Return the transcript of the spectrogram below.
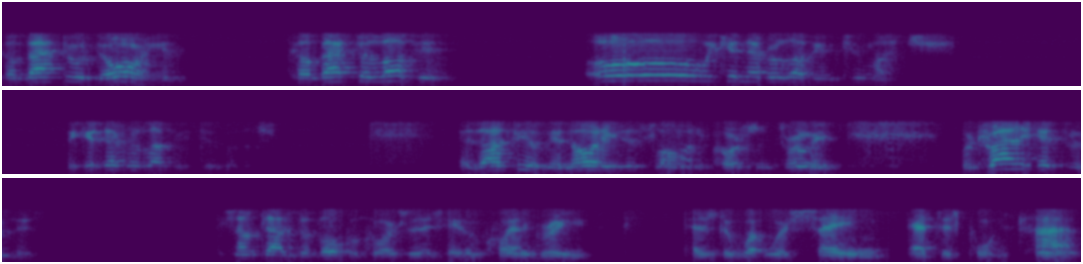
Come back to adore him. Come back to love him. Oh, we can never love him too much. We can never love him too much. As I feel the anointing is flowing, of coursing through me, we're trying to get through this. Sometimes the vocal cords, they say don't quite agree as to what we're saying at this point in time.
